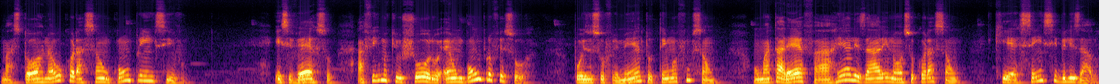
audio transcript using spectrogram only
mas torna o coração compreensivo. Esse verso afirma que o choro é um bom professor, pois o sofrimento tem uma função, uma tarefa a realizar em nosso coração, que é sensibilizá-lo.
